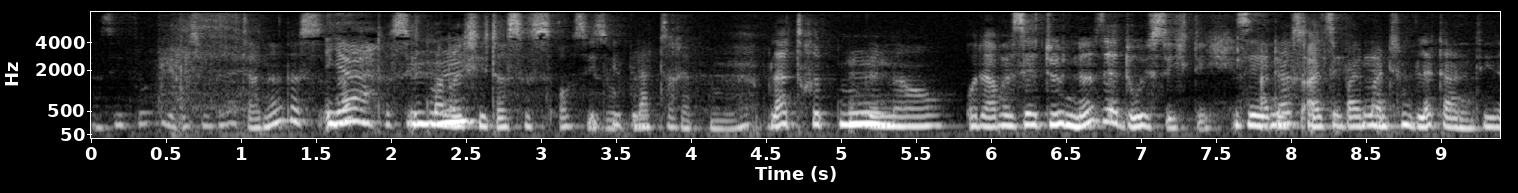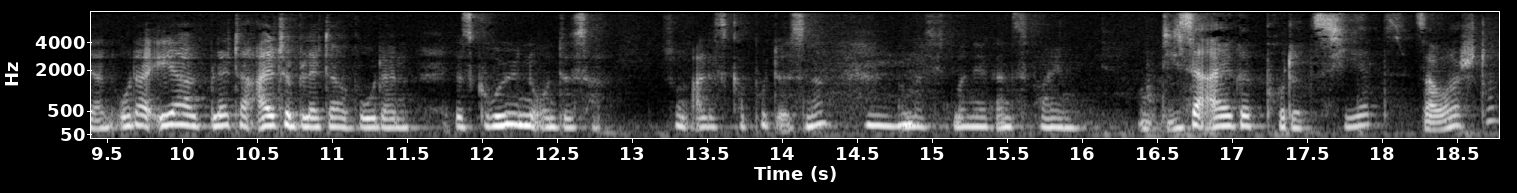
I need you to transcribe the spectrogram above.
Das sieht wirklich aus wie Blätter, ne? Das, ja. Ne? das sieht man mhm. richtig, dass es aussieht so wie Blattrippen. Ne? Blattrippen, mhm. genau. Oder aber sehr dünn, ne? Sehr durchsichtig. Sehr Anders durchsichtig, als bei ja. manchen Blättern, die dann, oder eher Blätter, alte Blätter, wo dann das Grün und das schon alles kaputt ist. Ne? Mhm. Das sieht man ja ganz fein. Und diese Alge produziert Sauerstoff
